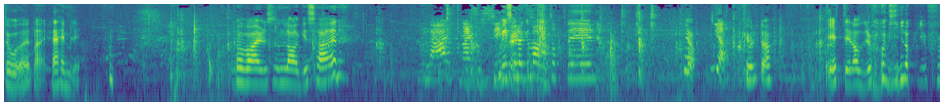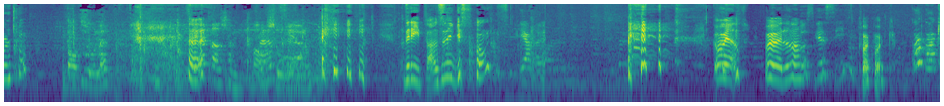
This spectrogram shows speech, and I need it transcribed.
Det var? Nei, det er hemmelig. Og hva er det som lages her? Vi skal lage magetopper. Ja, kult da. Gjetter aldri hva vi lager for noe. ballkjole. Ballkjole eller noe. Dritfancy, ikke sant? Ja. Kom igjen, få høre da. Hva skal jeg si? Kvakk, kvakk. Kvakk, kvakk.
